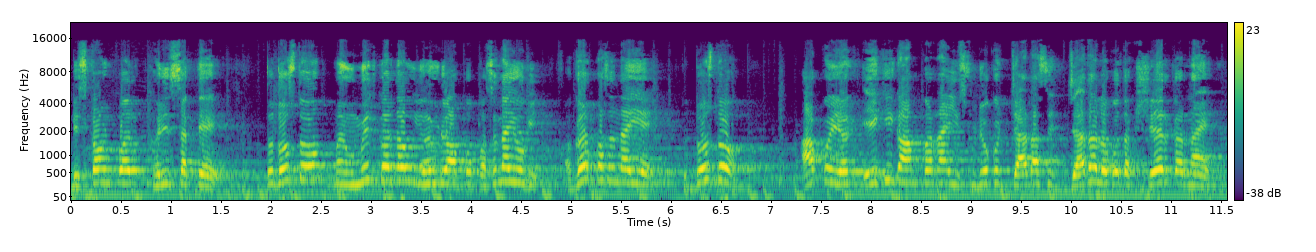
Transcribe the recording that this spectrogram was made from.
डिस्काउंट पर खरीद सकते हैं। तो दोस्तों, मैं उम्मीद करता हूँ यह वीडियो आपको पसंद आई होगी। अगर पसंद आई है तो दोस्तों, आपको यह एक ही काम करना है। इस वीडियो को ज़्यादा से ज़्यादा लोगों तक शेयर करना है।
